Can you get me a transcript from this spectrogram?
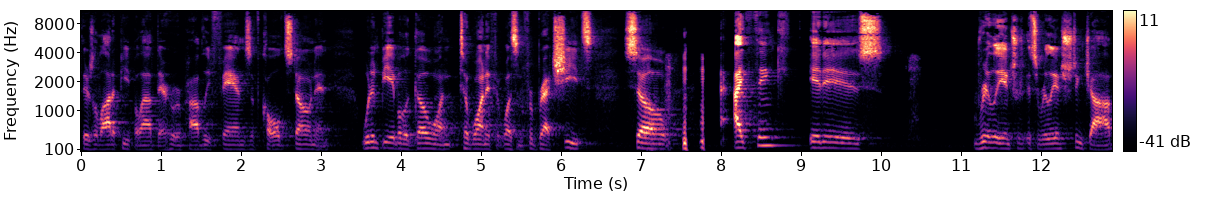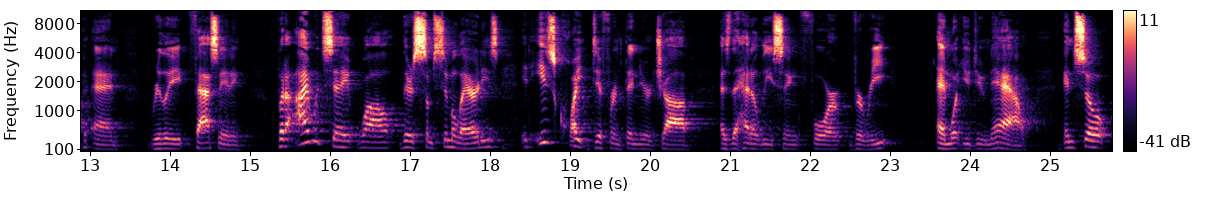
there's a lot of people out there who are probably fans of Cold Stone and wouldn't be able to go one to one if it wasn't for Brett Sheets. So I think it is really interesting. It's a really interesting job and really fascinating. But I would say while there's some similarities, it is quite different than your job as the head of leasing for VEREIT and what you do now. And so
